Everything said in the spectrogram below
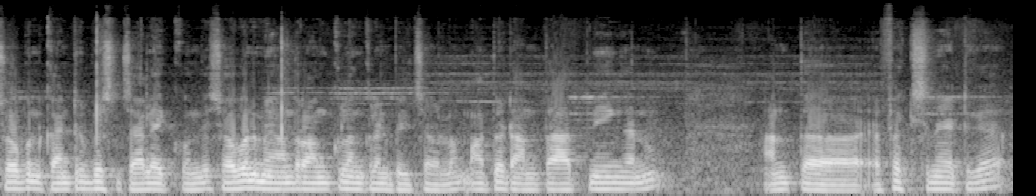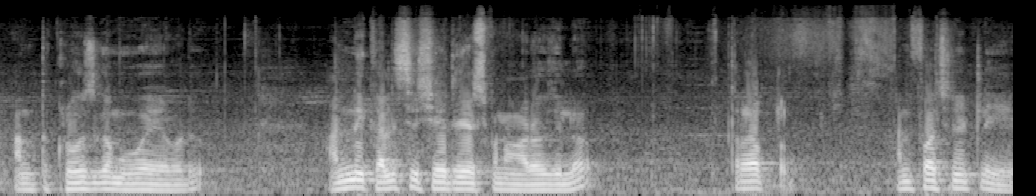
శోభన్ కంట్రిబ్యూషన్ చాలా ఎక్కువ ఉంది శోభన్ మేము అందరం అంకుల్ అంకుల్ అని పిలిచేవాళ్ళం. మాతో అంత ఆత్మీయంగాను అంత ఎఫెక్షనేట్గా అంత క్లోజ్గా మూవ్ అయ్యేవాడు. అన్నీ కలిసి షేర్ చేసుకున్నాం ఆ రోజుల్లో. తర్వాత అన్ఫార్చునేట్లీ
